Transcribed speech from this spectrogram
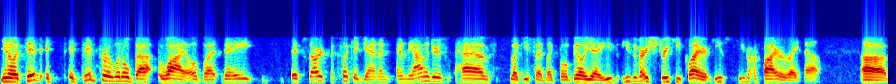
You know, it did. It, it did for a little while, but they it started to click again. And, and the Islanders have, like you said, like Beauvillier. He's he's a very streaky player. He's he's on fire right now. Uh,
